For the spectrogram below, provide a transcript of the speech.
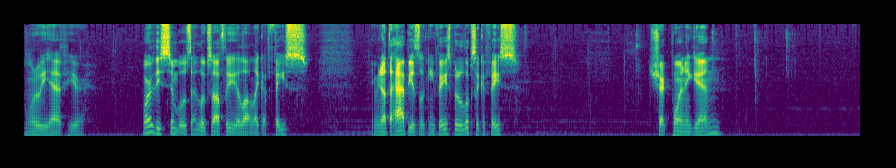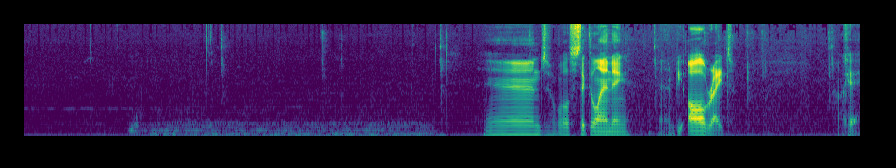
What do we have here? More of these symbols. That looks awfully a lot like a face. Maybe not the happiest looking face, but it looks like a face. Checkpoint again. And we'll stick the landing and be all right. Okay.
